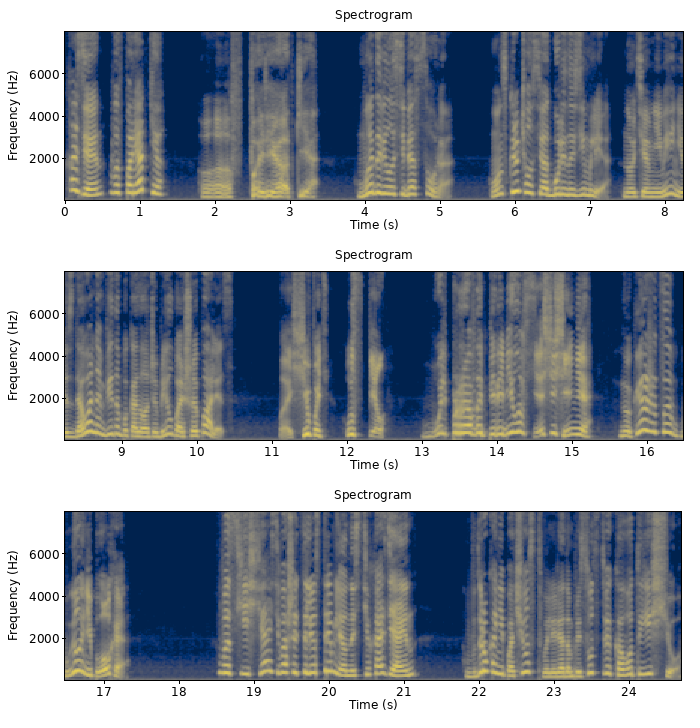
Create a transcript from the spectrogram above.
«Хозяин, вы в порядке?» «А, в порядке!» Выдавила себя Сора. Он скрючился от боли на земле, но тем не менее с довольным видом показал Джибрил большой палец. «Пощупать успел! Боль, правда, перебила все ощущения, но, кажется, было неплохо!» «Восхищаюсь вашей целеустремленностью, хозяин!» Вдруг они почувствовали рядом присутствие кого-то еще,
